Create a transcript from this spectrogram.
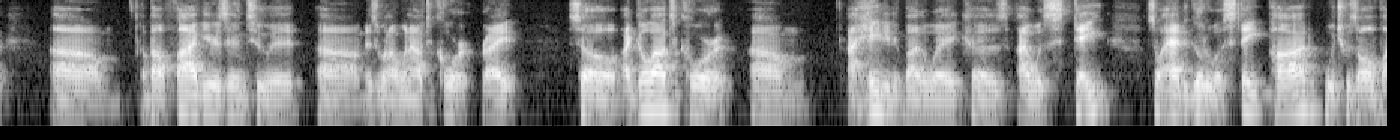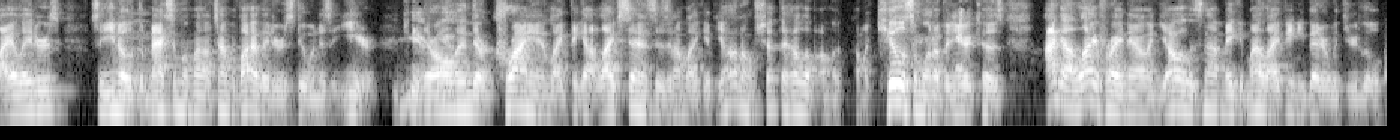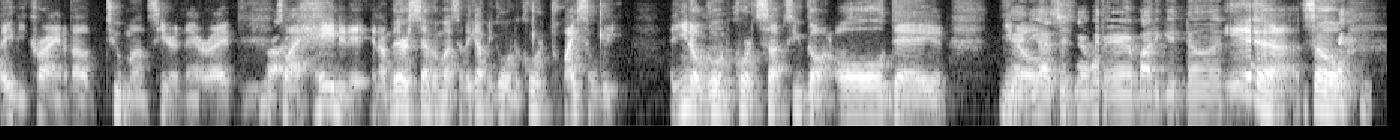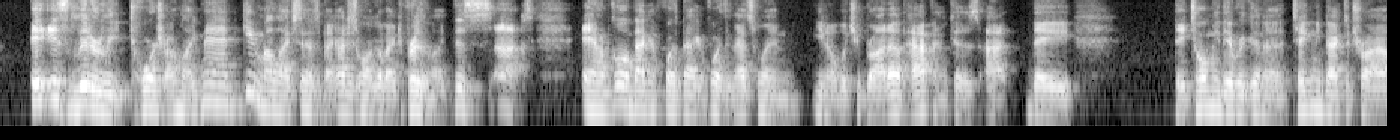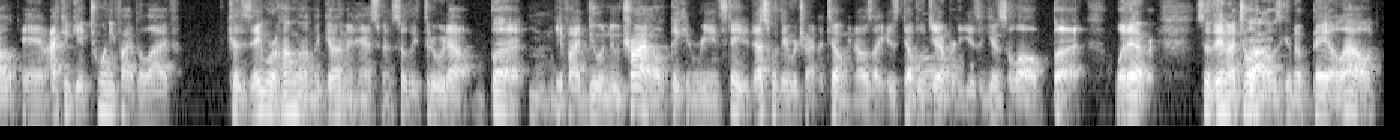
Um, about five years into it um, is when I went out to court. Right. So I go out to court. Um, I hated it, by the way, because I was state. So I had to go to a state pod, which was all violators. So, you know, the Mhm. maximum amount of time a violator is doing is a year. Yeah, they're all yeah. in there crying like they got life sentences. And I'm like, if y'all don't shut the hell up, I'm going I'm to kill someone up in here because I got life right now. And y'all is not making my life any better with your little baby crying about two months here and there. Right. Right. So I hated it. And I'm there seven months and they got me going to court twice a week. And you know, going to court sucks. You gone all day and you yeah, know you gotta sit there wait for everybody to get done. yeah. So it, it's literally torture. I'm like, man, give me my life sentence back. I just want to go back to prison. Like, this sucks. And I'm going back and forth, back and forth. And that's when, you know, what you brought up happened because they they told me they were gonna take me back to trial and I could get 25 to life because they were hung on the gun enhancement, so they threw it out. But Mhm. if I do a new trial, they can reinstate it. That's what they were trying to tell me. And I was like, it's double Oh. jeopardy, it's against the law, but whatever. So then I told them I was going to bail out.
